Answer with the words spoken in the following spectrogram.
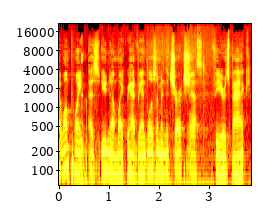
At one point, as you know, Mike, we had vandalism in the church Yes. a few years back.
